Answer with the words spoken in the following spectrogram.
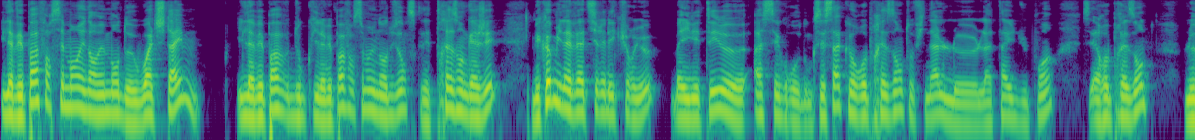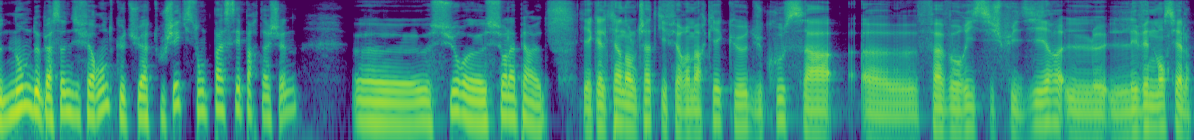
il n'avait pas forcément énormément de watch time. Il n'avait pas, donc il pas forcément une audience qui était très engagée, mais comme il avait attiré les curieux, bah, il était euh, assez gros. Donc c'est ça que représente au final le- la taille du point. C'est représente le nombre de personnes différentes que tu as touchées qui sont passées par ta chaîne sur, euh, sur la période. Il y a quelqu'un dans le chat qui fait remarquer que du coup, ça euh, favorise, si je puis dire, l'événementiel.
